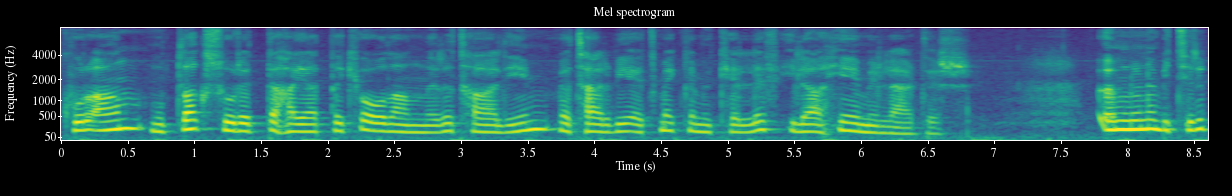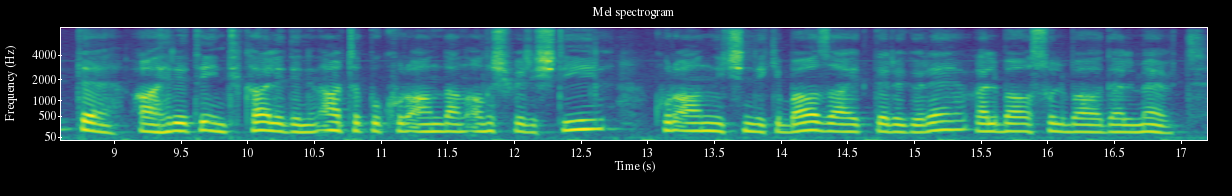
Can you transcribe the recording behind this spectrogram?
Kur'an mutlak surette hayattaki olanları talim ve terbiye etmekle mükellef ilahi emirlerdir. Ömrünü bitirip de ahirete intikal edenin artık bu Kur'an'dan alışveriş değil, Kur'an'ın içindeki bazı ayetlere göre vel basul ba'del mevt,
